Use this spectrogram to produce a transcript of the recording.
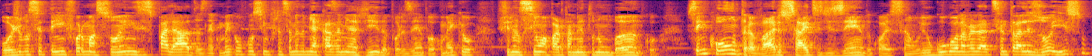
hoje você tem informações espalhadas, né? Como é que eu consigo financiamento da minha casa, minha vida, por exemplo? Como é que eu financio um apartamento num banco? Você encontra vários sites dizendo quais são. E o Google, na verdade, centralizou isso,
